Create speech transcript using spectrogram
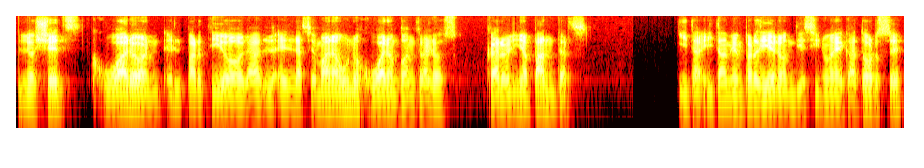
Los Jets jugaron el partido, en la semana 1 jugaron contra los Carolina Panthers y, y también perdieron 19-14.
